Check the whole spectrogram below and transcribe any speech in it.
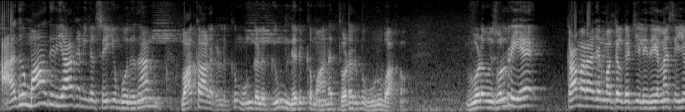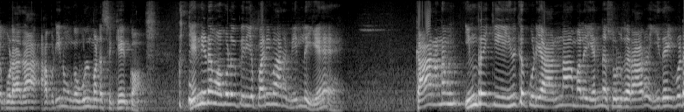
அது மாதிரியாக நீங்கள் செய்யும்போது தான் வாக்காளர்களுக்கும் உங்களுக்கும் நெருக்கமான தொடர்பு உருவாகும். இவ்வளவு சொல்கிறியே காமராஜன் மக்கள் கட்சியில் இதையெல்லாம் செய்யக்கூடாதா? அப்படின்னு உங்கள் உள் மனசு கேட்கும். என்னிடம் அவ்வளவு பெரிய பரிவாரம் இல்லையே. காரணம் இன்றைக்கு இருக்கக்கூடிய அண்ணாமலை என்ன சொல்கிறாரோ இதை விட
